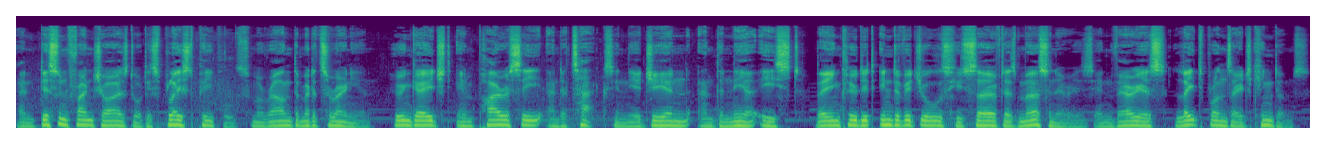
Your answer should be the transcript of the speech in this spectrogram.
and disenfranchised or displaced peoples from around the Mediterranean who engaged in piracy and attacks in the Aegean and the Near East. They included individuals who served as mercenaries in various late Bronze Age kingdoms,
